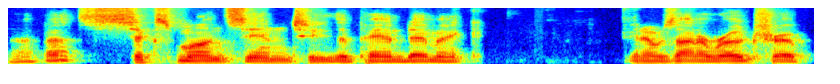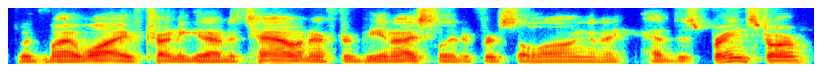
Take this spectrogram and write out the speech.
about six months into the pandemic. And I was on a road trip with my wife trying to get out of town after being isolated for so long. And I had this brainstorm,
